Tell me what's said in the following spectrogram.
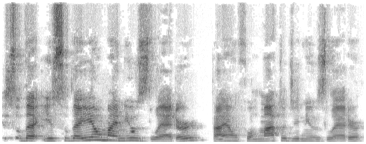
Isso, da, isso daí é uma newsletter, tá? É um formato de newsletter.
